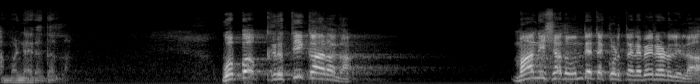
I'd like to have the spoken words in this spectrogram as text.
ಅಮ್ಮಣ್ಣರದಲ್ಲ ಒಬ್ಬ ಕೃತಿಕಾರನ ಮಾನಿಷದ ಒಂದೇ ತೆಕ್ಕೊಡ್ತೇನೆ, ಬೇರೆ ಹೇಳುವುದಿಲ್ಲ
